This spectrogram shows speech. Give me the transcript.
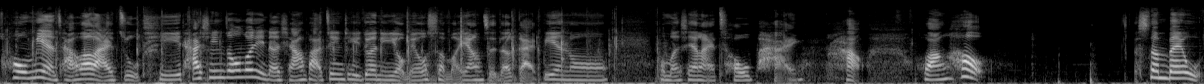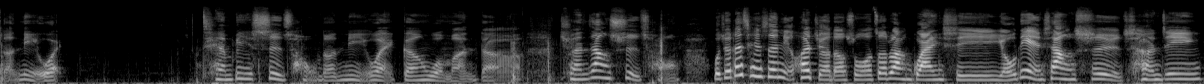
后面才会来主题，他心中对你的想法，近期对你有没有什么样子的改变哦？我们先来抽牌，好，皇后，圣杯五的逆位。钱币侍从的逆位跟我们的权杖侍从，我觉得其实你会觉得说这段关系有点像是曾经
